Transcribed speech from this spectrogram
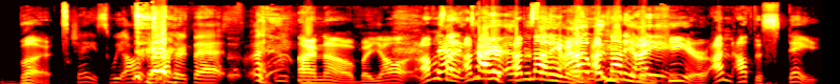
but Jace, we all gathered that. I know. But y'all, I was That like, I'm entire not, I'm not even, I was I'm not even here. I'm out the state,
